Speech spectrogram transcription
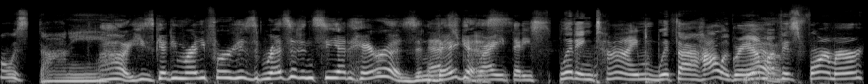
How was Donnie? wow. He's getting ready for his residency at Harrah's in That's Vegas. right. That he's splitting time with a hologram Yeah. of his former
